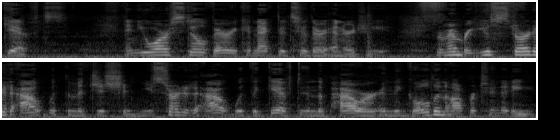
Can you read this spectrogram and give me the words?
gift. And you are still very connected to their energy. Remember, you started out with the magician. You started out with the gift and the power and the golden opportunity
